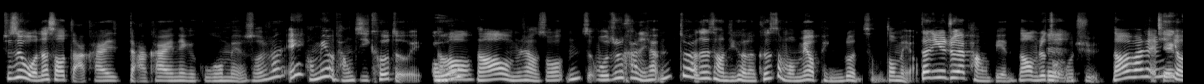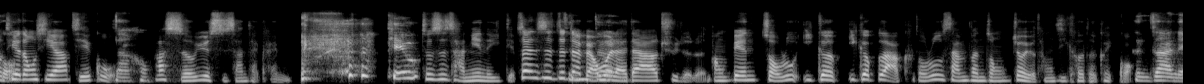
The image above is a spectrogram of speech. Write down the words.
就是我那时候打开打开那个 Google Map 的时候，就发现哎旁边有唐吉诃德哎，然后、哦然后我们想说，嗯，我就看了一下，嗯，对啊，这是唐吉诃德，可是怎么没有评论，什么都没有。但因为就在旁边，然后我们就走过去，然后发现嗯有贴东西啊，结果然后他十二月十三才开幕。Q 这是残念的一点，但是这代表未来大家要去的人，旁边走路一个一个 block，走路三分钟就有唐吉诃德可以逛。很赞呢。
